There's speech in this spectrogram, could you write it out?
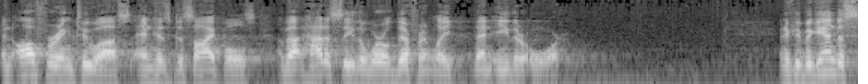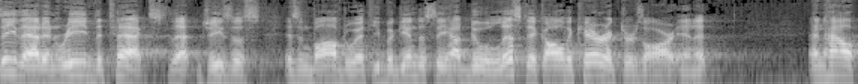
an offering to us and his disciples about how to see the world differently than either or. And if you begin to see that and read the text that Jesus is involved with, you begin to see how dualistic all the characters are in it and how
